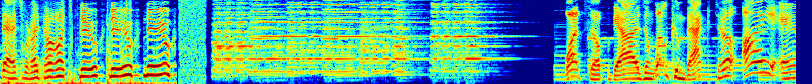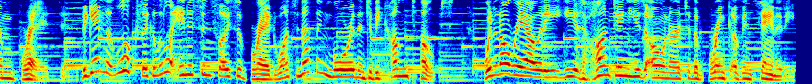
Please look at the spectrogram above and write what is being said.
That's what I thought. New, new, new. What's up, guys, and welcome back to I Am Bread, the game that looks like a little innocent slice of bread wants nothing more than to become toast, when in all reality, he is haunting his owner to the brink of insanity.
